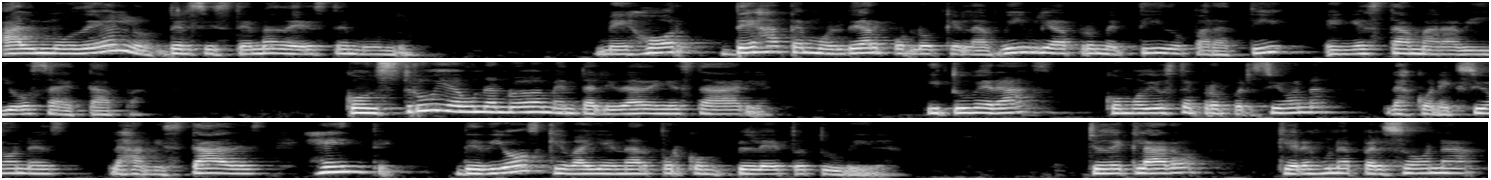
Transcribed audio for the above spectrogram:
al modelo del sistema de este mundo. Mejor déjate moldear por lo que la Biblia ha prometido para ti en esta maravillosa etapa. Construye una nueva mentalidad en esta área y tú verás cómo Dios te proporciona las conexiones, las amistades, gente de Dios que va a llenar por completo tu vida. Yo declaro que eres una persona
